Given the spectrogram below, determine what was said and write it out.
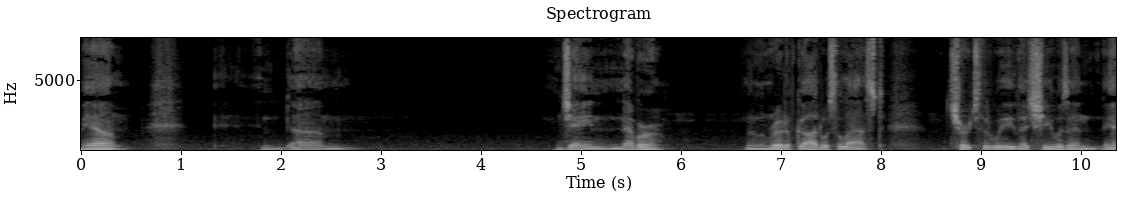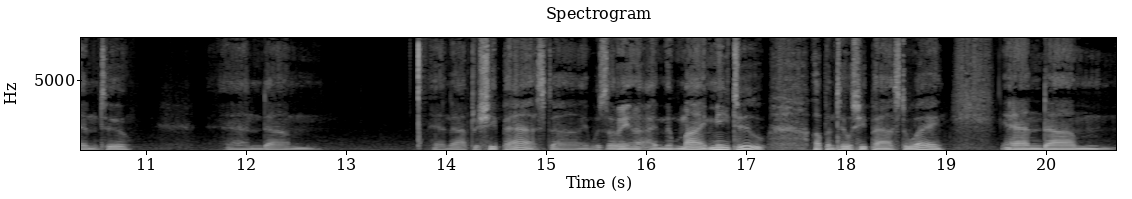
Yeah. Um, Jane never. The Word of God was the last church that we that she was in into, and um, and after she passed, uh, it was I mean I, my me too, up until she passed away, and um,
